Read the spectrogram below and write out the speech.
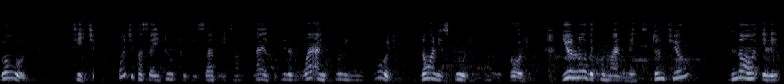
Good teacher, what must I do to deserve eternal life? Jesus, why are you calling me good? No one is good, only God. You know the commandment, don't you? No elite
